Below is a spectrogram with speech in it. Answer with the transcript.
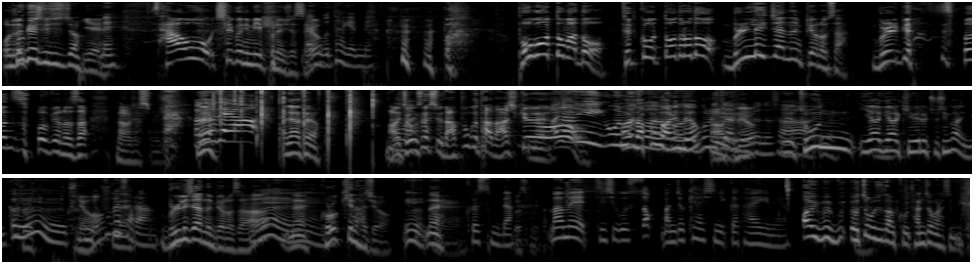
오늘 소개해 주시죠. 예. 네. 4579님이 난 보내주셨어요 못하겠네. 보고 또 봐도 듣고 또 들어도 물리지 않는 변호사 물변 선수호 변호사 나오셨습니다 어서 오세요. 안녕하세요. 아 정수아 씨 나쁜 거 다 나 시켜요 아니, 아니, 얼마나 아니, 나쁜 거. 아닌데요? 물리지 아, 않는 그래요? 변호사. 예, 좋은 이야기할 기회를 주신 거 아닙니까? 예. 후배 네. 사랑. 물리지 않는 변호사 네. 네. 그렇긴 하죠 예, 네. 그렇습니다. 그렇습니다. 마음에 드시고 썩 만족해 하시니까 다행이네요. 아니, 왜 여쭤보지도 않고 단정을 하십니까?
